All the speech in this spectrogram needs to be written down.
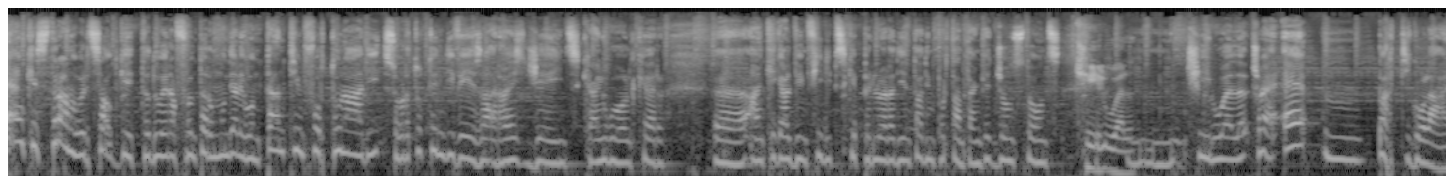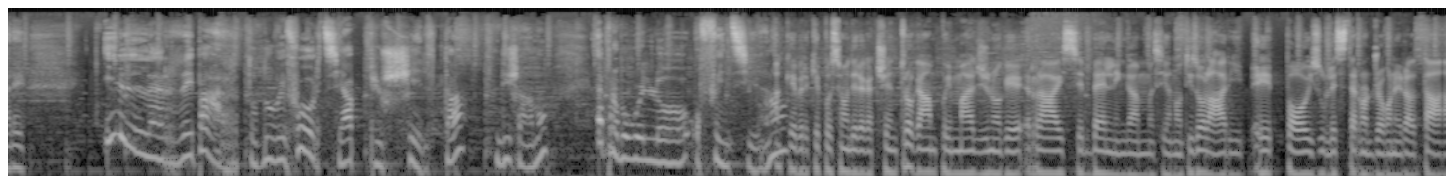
è anche strano per Southgate dover affrontare un mondiale con tanti infortunati, soprattutto in difesa, Rice James, Kyle Walker, eh, anche Calvin Phillips che per lui era diventato importante, anche John Stones, Chilwell. Mm, Chilwell, cioè è mm, particolare. Il reparto dove forse ha più scelta, diciamo, è proprio quello offensivo. No? Anche perché possiamo dire che a centrocampo immagino che Rice e Bellingham siano titolari e poi sull'esterno giocano in realtà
